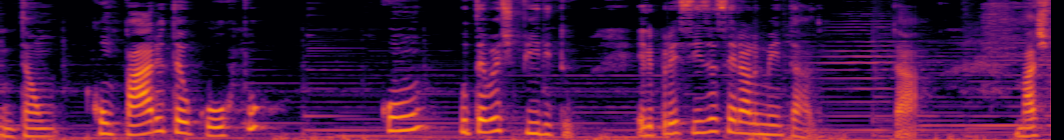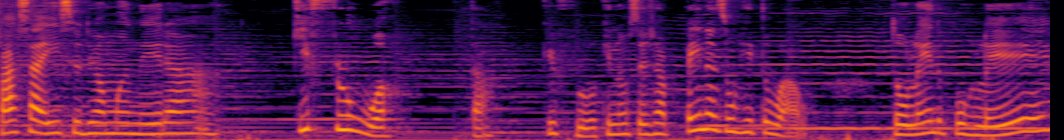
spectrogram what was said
Então, compare o teu corpo com o teu espírito. Ele precisa ser alimentado, tá? Mas faça isso de uma maneira que flua, tá? Que flua, que não seja apenas um ritual. Tô lendo por ler,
